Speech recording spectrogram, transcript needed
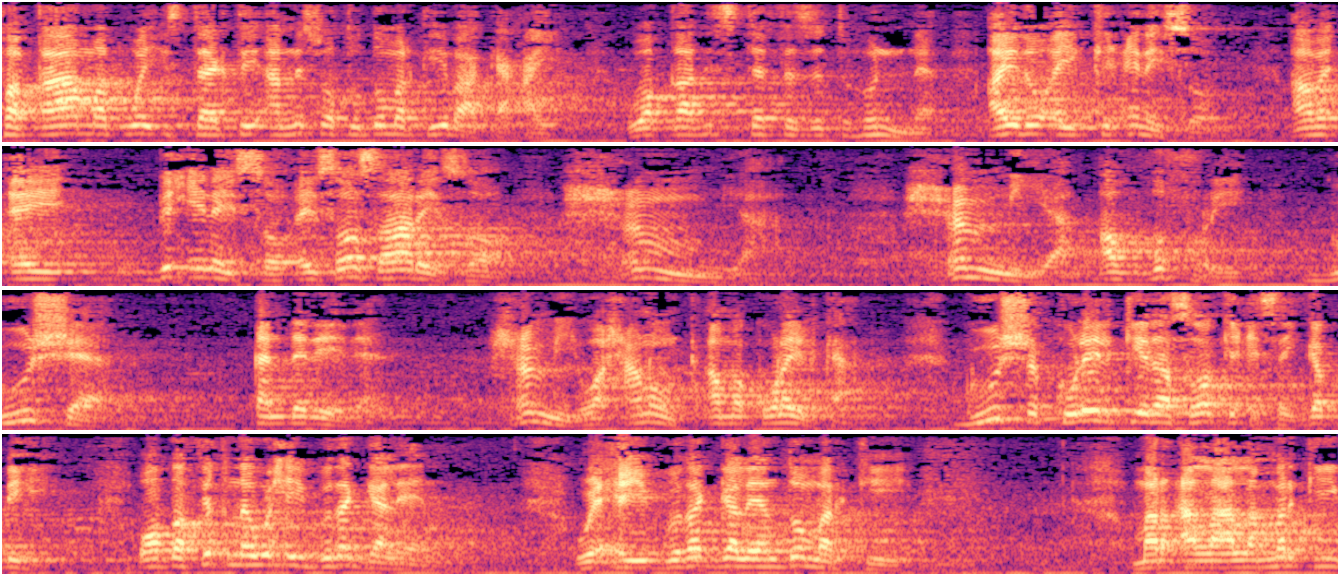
Faqaamad way istaagtay anniswatu dumarkiibaa kacay. Waqad istafazathunna ayadoo ay kicinayso ama ay bixinayso ay soo saarayso xumya xumya aلظufri guusha qandhadeeda xumi waa xanuunka ama kulaylka. Guusha kulaylkeedaa soo kicisay gabdhihii. Wadafiqna waxay guda galeen waxay guda galeen dumarkii. Mar allaala markii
